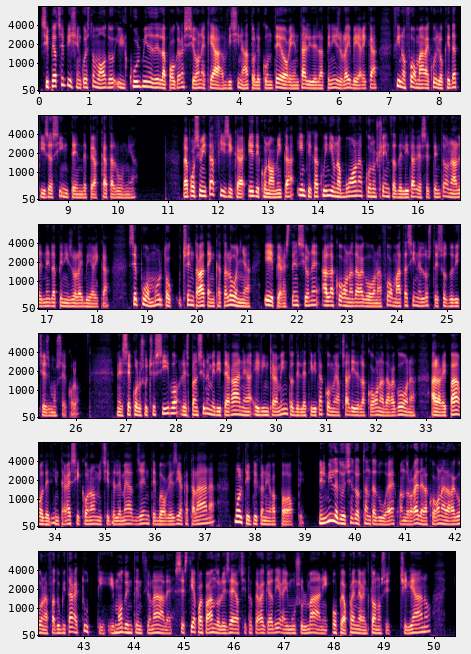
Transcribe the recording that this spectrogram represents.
Si percepisce in questo modo il culmine della progressione che ha avvicinato le contee orientali della penisola iberica fino a formare quello che da Pisa si intende per Catalunya. La prossimità fisica ed economica implica quindi una buona conoscenza dell'Italia settentrionale nella penisola iberica, seppur molto centrata in Catalogna e, per estensione, alla Corona d'Aragona, formatasi nello stesso XII secolo. Nel secolo successivo, l'espansione mediterranea e l'incremento delle attività commerciali della Corona d'Aragona al riparo degli interessi economici dell'emergente borghesia catalana moltiplicano i rapporti. Nel 1282, quando il re della Corona d'Aragona fa dubitare tutti, in modo intenzionale, se stia preparando l'esercito per aggredire i musulmani o per prendere il tono siciliano,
